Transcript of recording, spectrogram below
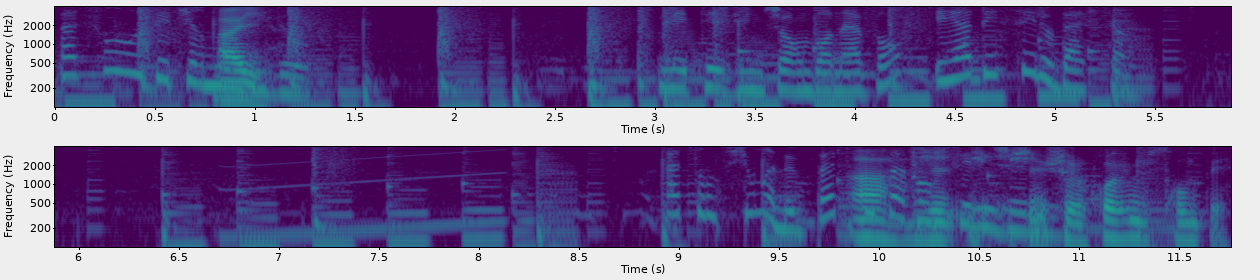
Passons aux étirements Aïe. du dos. Mettez une jambe en avant et abaissez le bassin. Attention à ne pas trop Ah, avancer les genoux. je crois que je me suis trompé.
